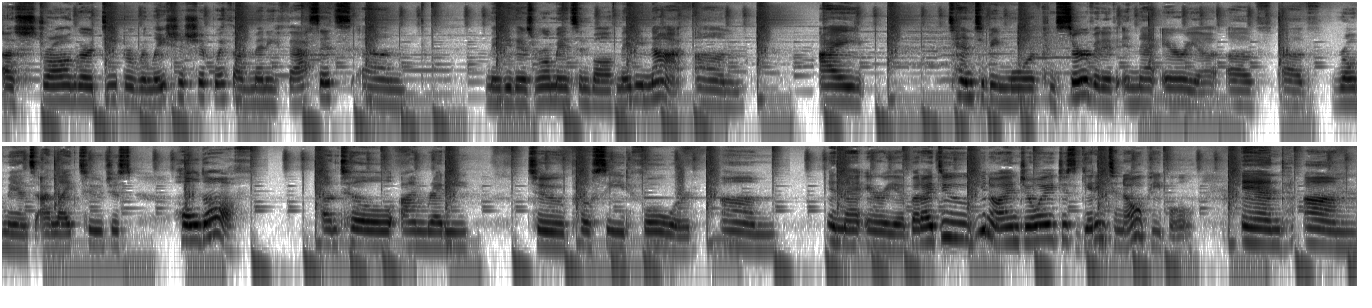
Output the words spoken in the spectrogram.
a stronger, deeper relationship with on many facets. Um, maybe there's romance involved, maybe not. Um, I tend to be more conservative in that area of, of romance. I like to just hold off until I'm ready to proceed forward um, in that area. But I do, you know, I enjoy just getting to know people and um,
